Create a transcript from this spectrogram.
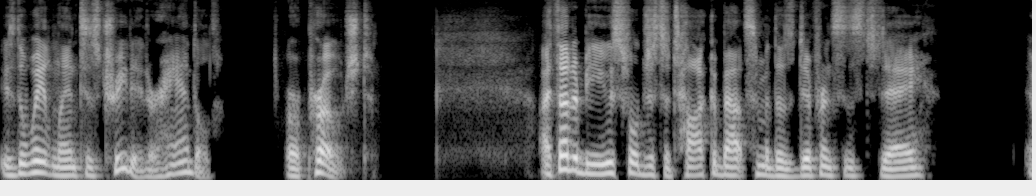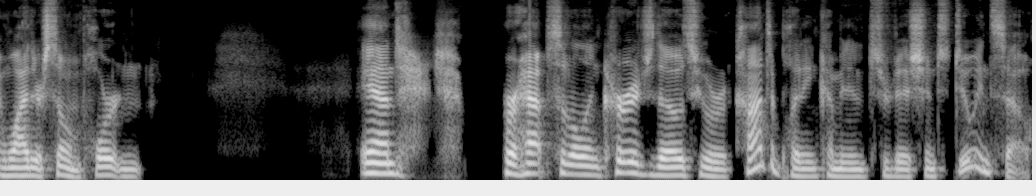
is the way Lent is treated or handled or approached. I thought it'd be useful just to talk about some of those differences today and why they're so important. And perhaps it'll encourage those who are contemplating coming into tradition to doing so.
